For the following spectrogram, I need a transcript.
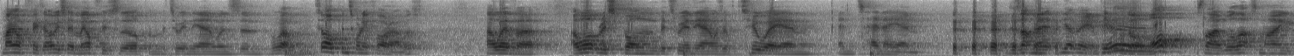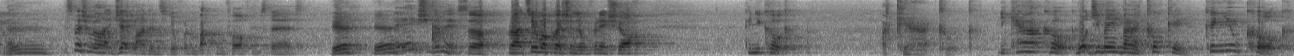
My office, I always say my office is open between the hours of, well, it's open 24 hours. However, I won't respond between the hours of 2am and 10am. Does that make, you know what I mean? People Yeah. go, what? It's like, well, that's my, Yeah, especially with like jet lag and stuff when I'm back and forth from States. yeah, yeah. It is, doesn't it? So, right, two more questions and we'll finish off. Can you cook? I can't cook. You can't cook. What do you mean by cooking? Can you cook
